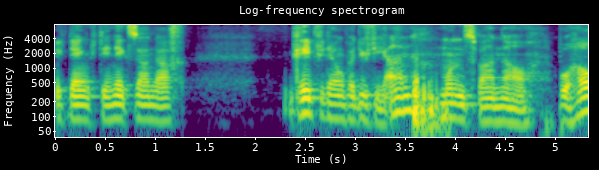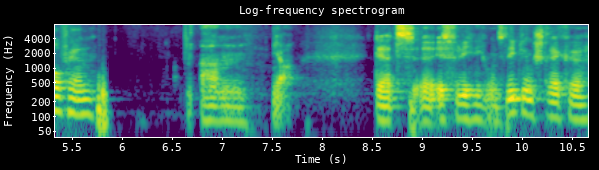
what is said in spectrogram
ich denke, den nächsten Sonntag gräbt wieder irgendwie durch an. Und zwar nach Bohaufen. Ähm, ja, das äh, ist vielleicht nicht unsere Lieblingsstrecke,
